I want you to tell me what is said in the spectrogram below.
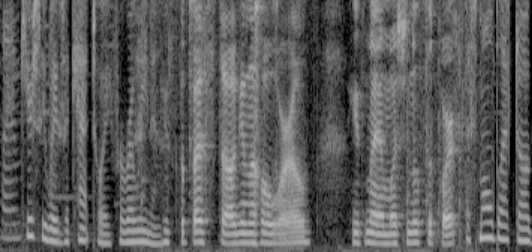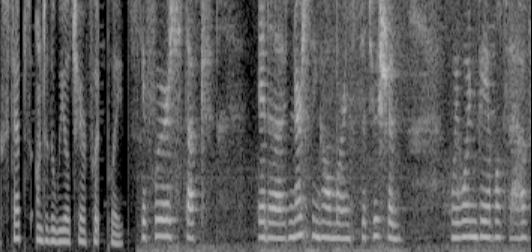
time. Kiersey waves a cat toy for Rowena. He's the best dog in the whole world. He's my emotional support. A small black dog steps onto the wheelchair footplates. If we were stuck in a nursing home or institution, we wouldn't be able to have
